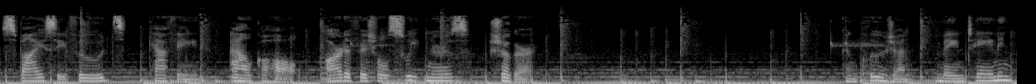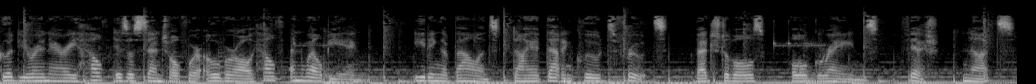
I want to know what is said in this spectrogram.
spicy foods, caffeine, alcohol, artificial sweeteners, sugar. Conclusion, maintaining good urinary health is essential for overall health and well-being. Eating a balanced diet that includes fruits, vegetables, whole grains, fish, nuts,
